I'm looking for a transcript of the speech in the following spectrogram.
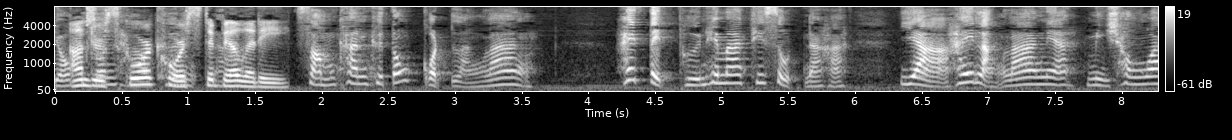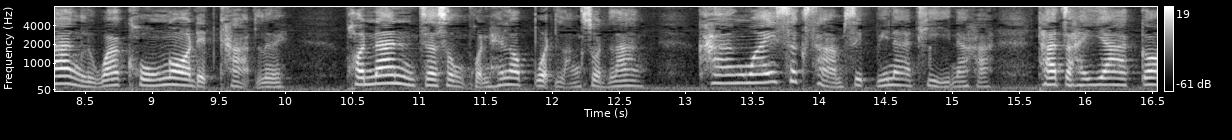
ยกส้นเท้า Underscore ขึ้น core นะคะ stability. สำคัญคือต้องกดหลังล่าง ให้ติดพื้นให้มากที่สุดนะคะ อย่าให้หลังล่างเนี่ยมีช่องว่างหรือว่าโค้งงอเด็ดขาดเลย เพราะนั่นจะส่งผลให้เราปวดหลังส่วนล่าง ค้างไว้สัก 30 วินาทีนะคะ ถ้าจะให้ยากก็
